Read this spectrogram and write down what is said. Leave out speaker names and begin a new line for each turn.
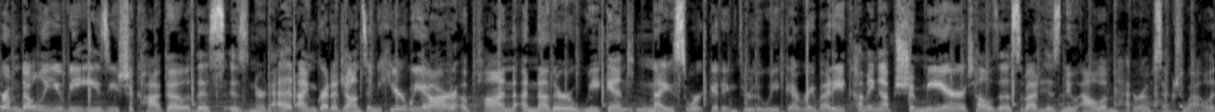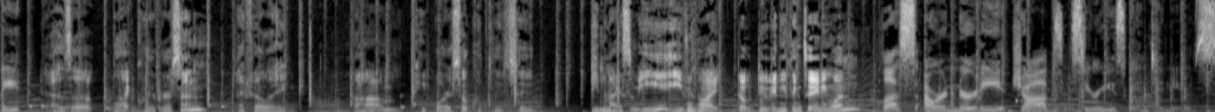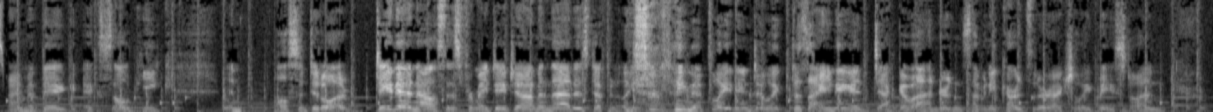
From WBEZ Chicago, this is Nerdette. I'm Greta Johnson. Here we are upon another weekend. Nice work getting through the week, everybody. Coming up, Shamir tells us about his new album, Heterosexuality.
As a black queer person, I feel like um, people are so quickly to demonize me, even though I don't do anything to anyone.
Plus, our Nerdy Jobs series continues.
I'm a big Excel geek and also did a lot of data analysis for my day job and that is definitely something that played into like designing a deck of 170 cards that are actually based on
